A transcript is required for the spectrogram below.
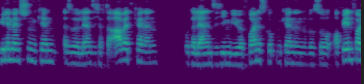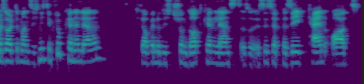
Viele Menschen kennen, also lernen sich auf der Arbeit kennen oder lernen sich irgendwie über Freundesgruppen kennen oder so. Auf jeden Fall sollte man sich nicht im Club kennenlernen. Ich glaube, wenn du dich schon dort kennenlernst, also es ist ja per se kein Ort,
